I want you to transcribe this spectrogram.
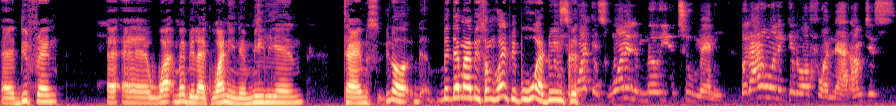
uh, different. Uh, uh, what, maybe like one in a million times. You know, but there might be some white people who are doing. It's one, it's one in a million too many. But I don't want to get off on that. I'm just,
